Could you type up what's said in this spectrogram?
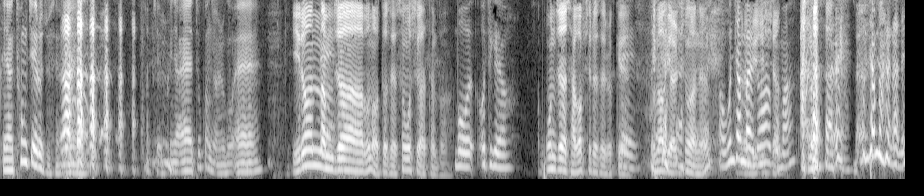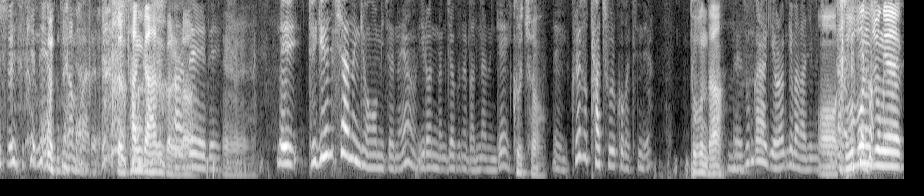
그냥 통째로 주세요. 네. 통째로. 그냥 에, 뚜껑 열고 에. 이런 남자분 어떠세요? 승호 씨 같은 분. 뭐 어떻게요? 혼자 작업실에서 이렇게 네. 음악에 열중하는 어, 혼잣말도? 하고 막. 혼잣말은 안 했으면 좋겠네요. 혼잣말을 좀 상가하는 걸로. 아, 네, 네. 예. 네, 되게 흔치 않은 경험이잖아요. 이런 남자분을 만나는 게. 그렇죠. 네, 그래서 다 좋을 것 같은데요. 두 분 다. 네, 손가락이 11개만 아니면 어, 두 분 중에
